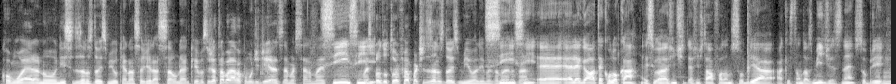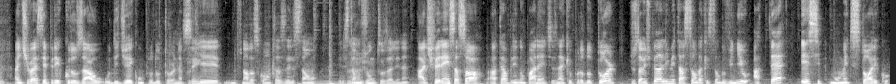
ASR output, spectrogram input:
como era no início dos anos 2000, que é a nossa geração, né? Porque você já trabalhava como DJ antes, né, Marcelo? Mas, sim, sim. mas produtor foi a partir dos anos 2000 ali, mais sim, ou menos, né? sim. É, é legal até colocar. esse- a gente a gente estava falando sobre a, a questão das mídias, né? Sobre Uhum. a gente vai sempre cruzar o, o DJ com o produtor, né? Porque no final das contas eles estão eles Uhum. estão juntos ali, né? A diferença só, até abrindo um parênteses, né? Que o produtor, justamente pela limitação da questão do vinil, até esse momento histórico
